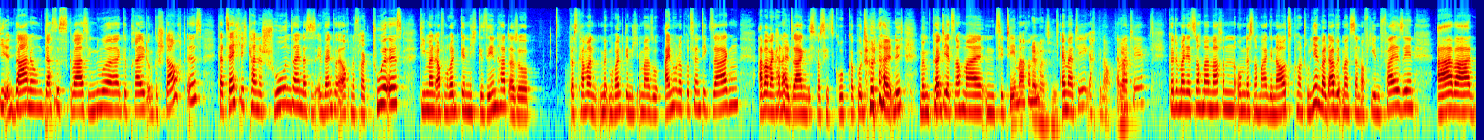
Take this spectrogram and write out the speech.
die Entwarnung, dass es quasi nur geprellt und gestaucht ist. Tatsächlich kann es schon sein, dass es eventuell auch eine Fraktur ist, die man auf dem Röntgen nicht gesehen hat. Also das kann man mit dem Röntgen nicht immer so 100%ig sagen, aber man kann halt sagen, ist was jetzt grob kaputt oder halt nicht. Man könnte jetzt noch mal ein CT machen. MRT. MRT, ach genau, MRT. Ja. Könnte man jetzt noch mal machen, um das noch mal genau zu kontrollieren, weil da wird man es dann auf jeden Fall sehen. Aber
